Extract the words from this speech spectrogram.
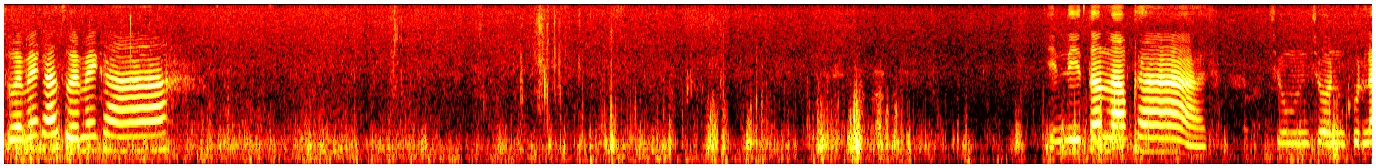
สวยไหมคะ สวยไหมคะยินดีต้อนรับค่ะ ชุมชนคุณ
